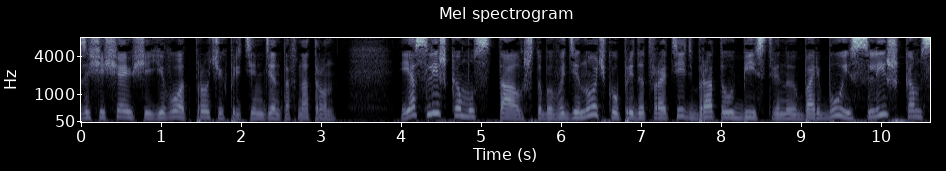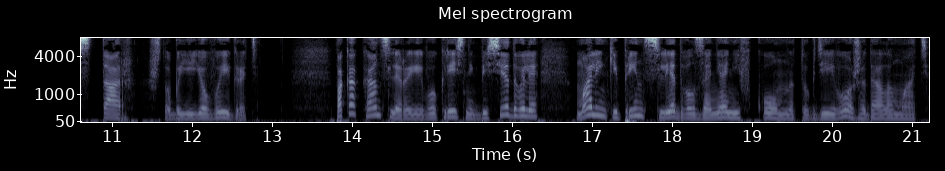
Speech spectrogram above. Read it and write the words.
защищающий его от прочих претендентов на трон. Я слишком устал, чтобы в одиночку предотвратить братоубийственную борьбу и слишком стар, чтобы ее выиграть. Пока канцлер и его крестник беседовали, маленький принц следовал за няней в комнату, где его ожидала мать.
